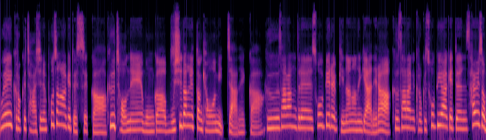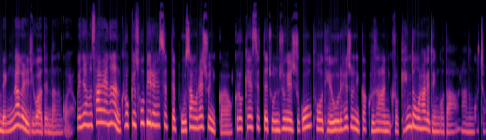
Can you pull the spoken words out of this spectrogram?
왜 그렇게 자신을 포장하게 됐을까? 그 전에 뭔가 무시당했던 경험이 있지 않을까? 그 사람들의 소비를 비난하는 게 아니라 그 사람이 그렇게 소비하게 된 사회적 맥락을 읽어야 된다는 거예요. 왜냐하면 사회는 그렇게 소비를 했을 때 보상을 해주니까요. 그렇게 했을 때 존중해주고 더 대우를 해주니까 그 사람이 그렇게 행동을 하게 된 거다라는 거죠.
